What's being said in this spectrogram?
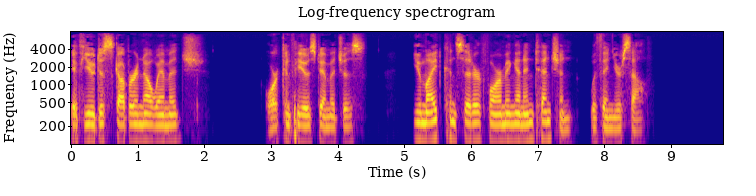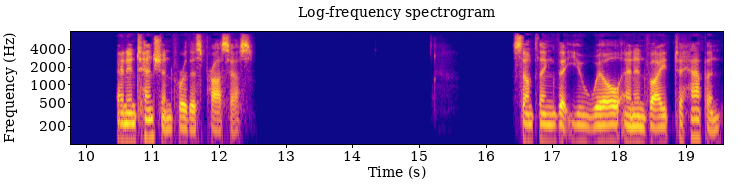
If you discover no image or confused images, you might consider forming an intention within yourself. an intention for this process. Something that you will and invite to happen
